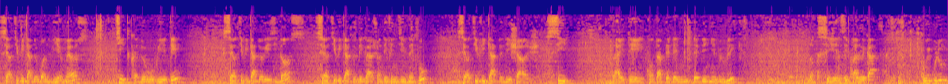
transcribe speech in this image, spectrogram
certificat de bonne vie et mœurs, titre de propriété, certificat de résidence, certificat de déclaration définitive d'impôt, certificat de décharge si a été comptable des deniers, publics. Donc c'est pas le cas. Curriculum.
